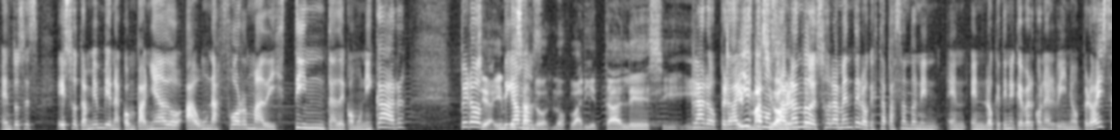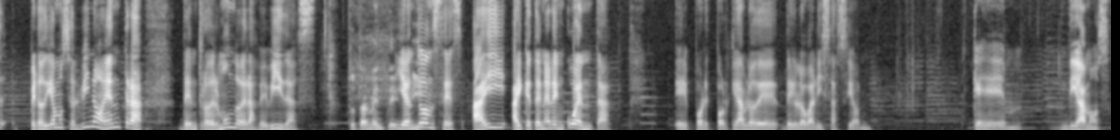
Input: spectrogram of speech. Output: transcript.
entonces eso también viene acompañado a una forma distinta de comunicar pero, sí, ahí digamos, los, varietales y, Claro, pero ahí estamos hablando de solamente lo que está pasando en, lo que tiene que ver con el vino. Pero, hay, pero digamos, el vino entra dentro del mundo de las bebidas. Totalmente. Y entonces ahí hay que tener en cuenta, eh, por, qué hablo de, de globalización? Que, mm, digamos,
